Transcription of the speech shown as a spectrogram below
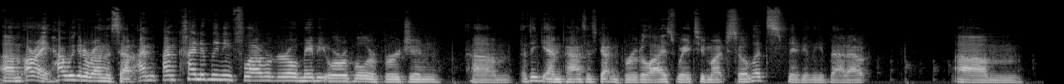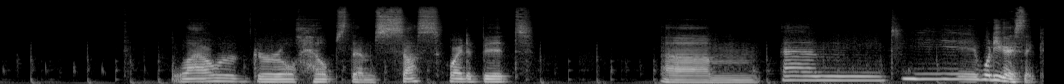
Um, all right, how are we gonna round this out? I'm I'm kind of leaning Flower Girl, maybe Oracle or Virgin. Um, I think Empath has gotten brutalized way too much, so let's maybe leave that out. Um, Flower Girl helps them sus quite a bit. Um, and yeah, what do you guys think?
